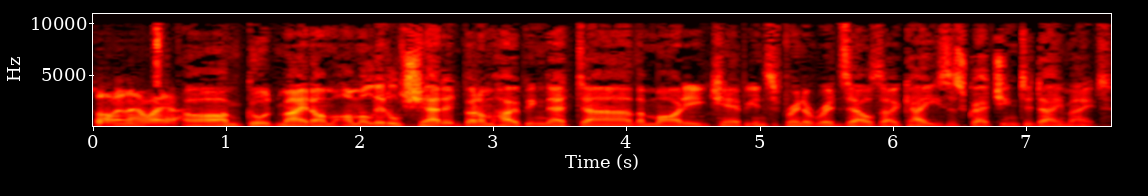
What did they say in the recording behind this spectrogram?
Simon, how are you? Oh, I'm good, mate. I'm I'm a little shattered, but I'm hoping that uh, the mighty champion sprinter Redzel's okay. He's a scratching today, mate.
